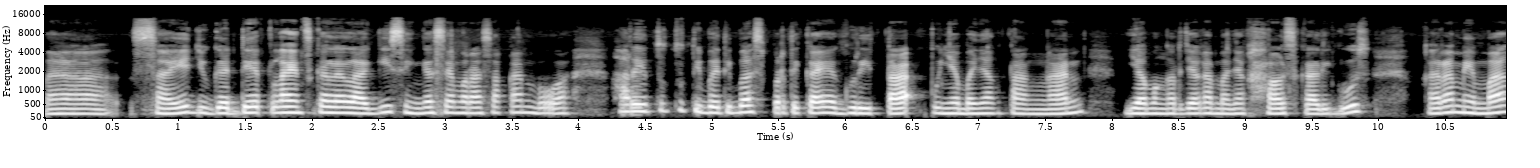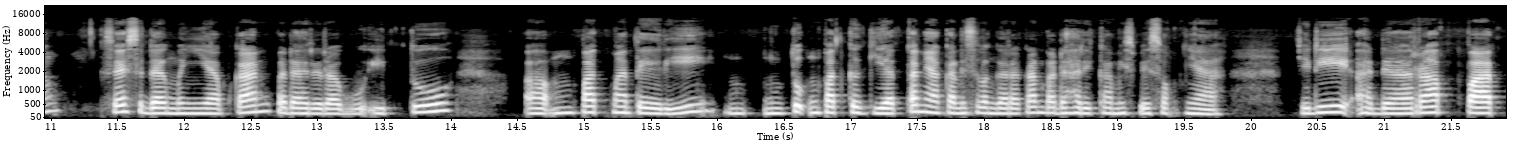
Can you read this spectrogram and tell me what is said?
Nah, saya juga deadline sekali lagi sehingga saya merasakan bahwa hari itu tuh tiba-tiba seperti kayak gurita, punya banyak tangan, yang mengerjakan banyak hal sekaligus karena memang saya sedang menyiapkan pada hari Rabu itu uh, empat materi untuk empat kegiatan yang akan diselenggarakan pada hari Kamis besoknya. Jadi ada rapat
